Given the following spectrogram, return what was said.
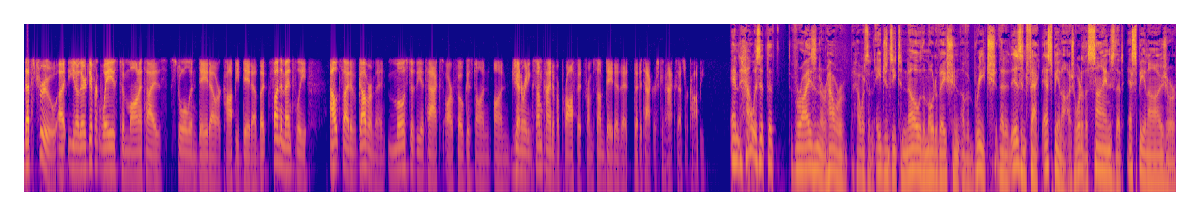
That's true. Uh, you know, there are different ways to monetize stolen data or copied data, but fundamentally, outside of government, most of the attacks are focused on on generating some kind of a profit from some data that that attackers can access or copy. And how is it that Verizon or how how is an agency to know the motivation of a breach that it is in fact espionage? What are the signs that espionage or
